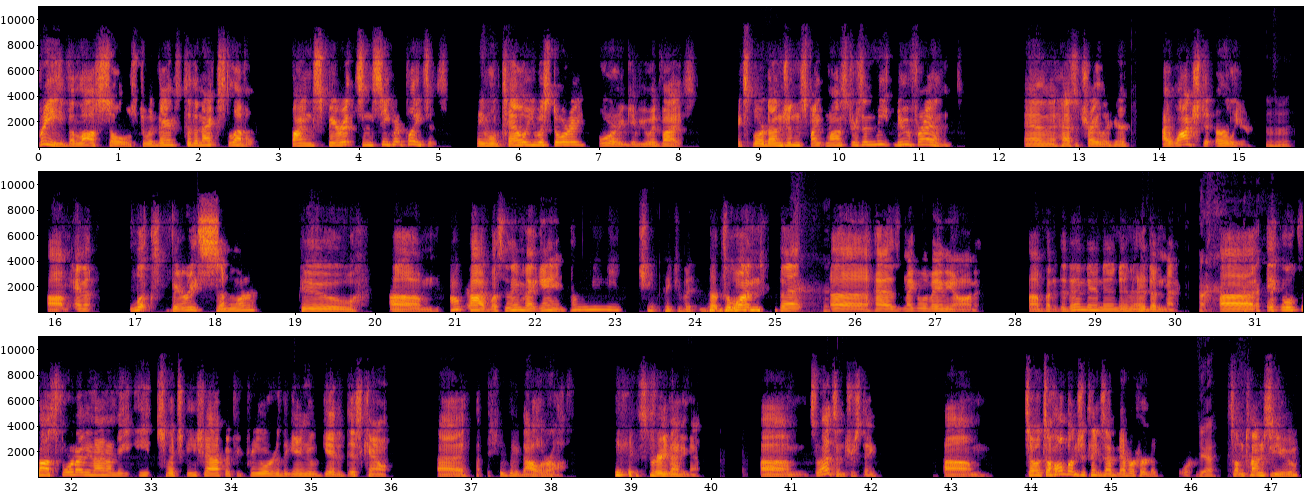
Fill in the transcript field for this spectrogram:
free the lost souls to advance to the next level, find spirits in secret places. They will tell you a story or give you advice. Explore dungeons, fight monsters, and meet new friends. And it has a trailer here. I watched it earlier, Mm-hmm. um, and it looks very similar to um, oh god, what's the name of that game? I can't think of it. The, the one that uh has Megalovania on it. Uh, but it, it doesn't matter. Uh, it will cost four ninety nine on the e- Switch eShop. If you pre-order the game, you'll get a discount. Uh, you get a dollar off. it's three ninety nine. Um, so that's interesting. Um, so it's a whole bunch of things I've never heard of before. Yeah. Sometimes you.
